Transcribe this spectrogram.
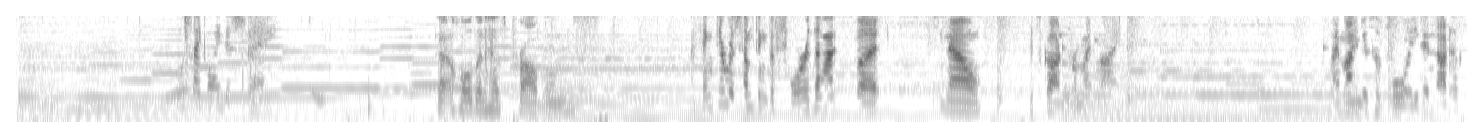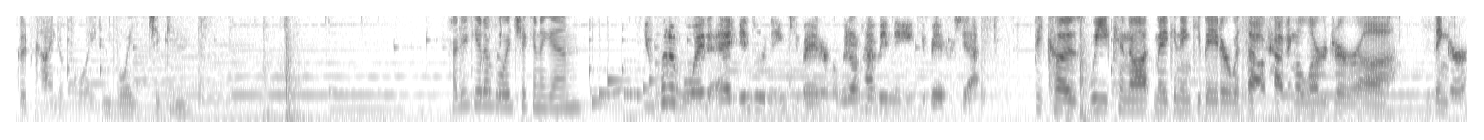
What was I going to say? that Holden has problems. I think there was something before that, but now it's gone from my mind. My mind is a void, and not a good kind of void. Void chicken. How do you get a void chicken again? You put a void egg into an incubator, but we don't have any incubators yet. Because we cannot make an incubator without having a larger uh, finger.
